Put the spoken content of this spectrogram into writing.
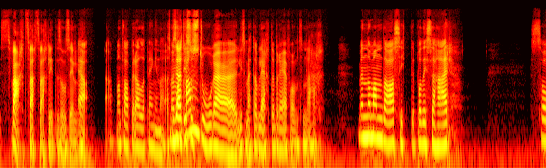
svært, svært, svært lite sannsynlig. Ja. Man taper alle pengene. Spesielt i så store, liksom etablerte, brede fond som det her. Men når man da sitter på disse her, så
